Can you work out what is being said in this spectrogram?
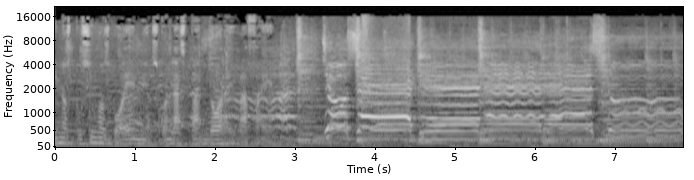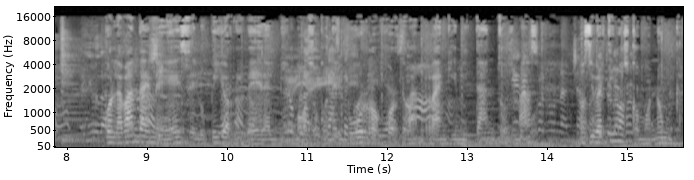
y nos pusimos bohemios con las Pandora y Rafael. Yo sé quién eres tú. Con la banda MS, Lupillo Rivera, El Mimoso, con el burro, Jorge Van Rankin y tantos más, nos divertimos como nunca,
